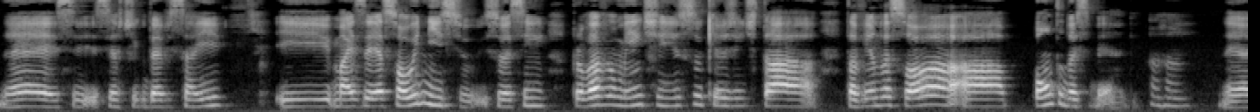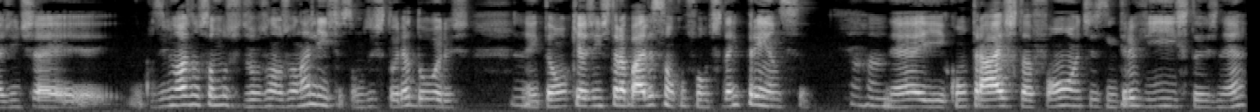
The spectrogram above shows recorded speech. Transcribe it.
né? Esse, esse artigo deve sair. E, mas é só o início. Isso assim, provavelmente isso que a gente está tá vendo é só a ponta do iceberg. Uhum. Né? A gente é, inclusive nós não somos jornalistas, somos historiadores. É. Né? Então o que a gente trabalha são com fontes da imprensa Uhum. né? E contrasta fontes, entrevistas, né?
